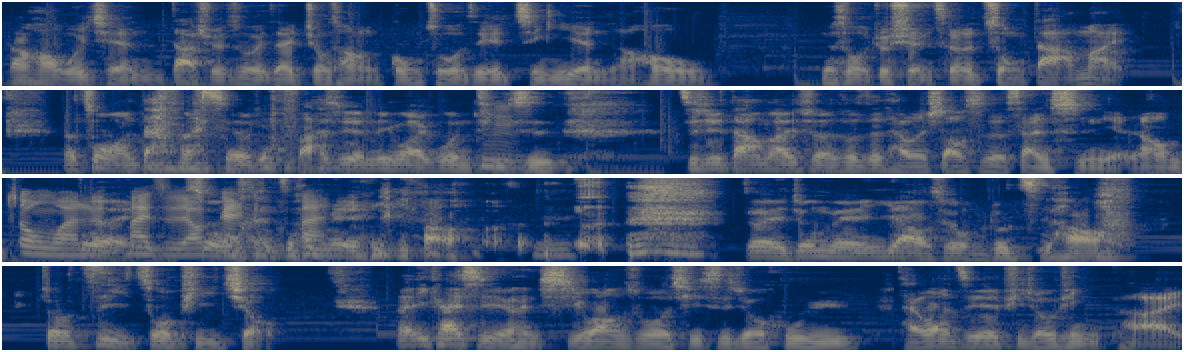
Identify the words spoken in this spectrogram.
刚好我以前大学的时候也在酒厂工作这些经验。然后那时候我就选择种大麦。那种完大麦之后，就发现另外一个问题是。嗯这些大麦虽然说在台湾消失了三十年，然后我们种完了麦子要盖怎么办？没人 要，对，就没人要，所以我们就只好就自己做啤酒。那一开始也很希望说，其实就呼吁台湾这些啤酒品牌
